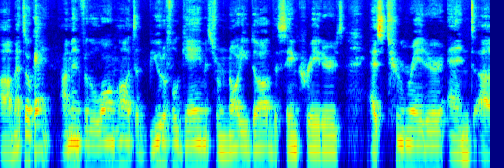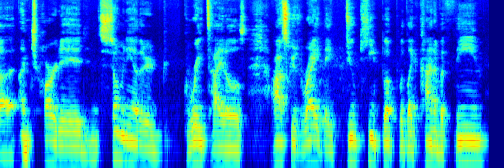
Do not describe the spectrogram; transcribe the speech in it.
Um, that's okay. I'm in for the long haul. It's a beautiful game. It's from Naughty Dog, the same creators as Tomb Raider and uh, Uncharted and so many other great titles. Oscar's right. They do keep up with like kind of a theme.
